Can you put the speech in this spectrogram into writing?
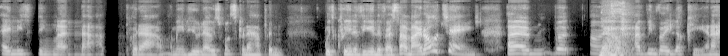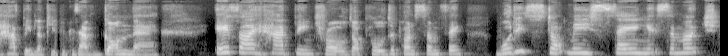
anything like that put out. I mean, who knows what's going to happen with Queen of the Universe? That might all change. Um, but I, Yeah. I've been very lucky, and I have been lucky because I've gone there. If I had been trolled or pulled upon something, would it stop me saying it so much?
